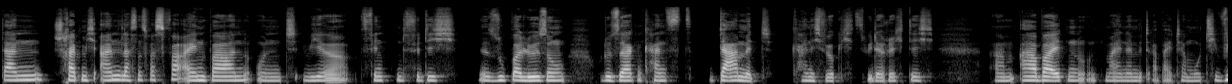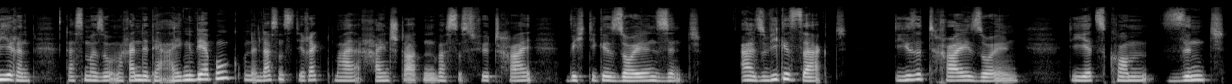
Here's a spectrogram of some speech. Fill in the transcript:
Dann schreib mich an, lass uns was vereinbaren und wir finden für dich eine super Lösung, wo du sagen kannst, damit kann ich wirklich jetzt wieder richtig ähm, arbeiten und meine Mitarbeiter motivieren. Das mal so am Rande der Eigenwerbung. Und dann lass uns direkt mal reinstarten, was das für drei wichtige Säulen sind. Also wie gesagt, diese drei Säulen, die jetzt kommen, sind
